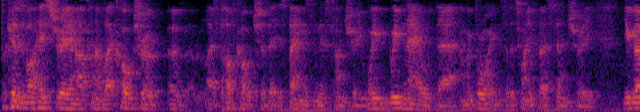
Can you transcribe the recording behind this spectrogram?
because of our history and our kind of like culture of, of like pub culture that is famous in this country, we, we've nailed that and we brought it into the 21st century. You go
